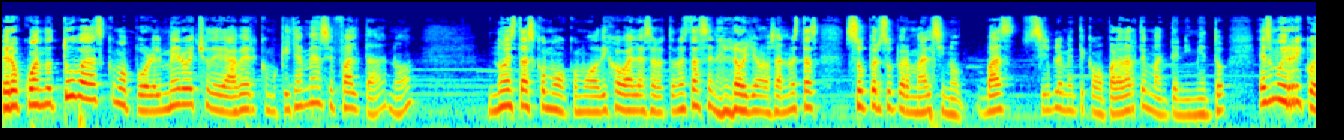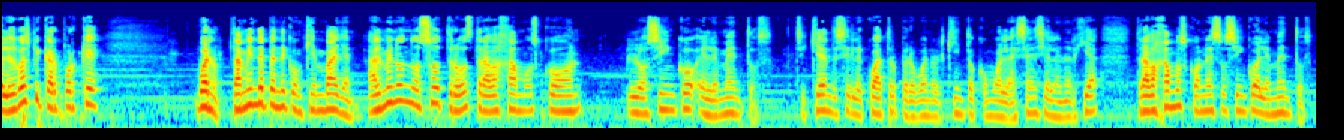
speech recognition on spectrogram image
Pero cuando tú vas como por el mero hecho de, a ver, como que ya me hace falta, ¿no? No estás como, como dijo Vale hace rato, no estás en el hoyo, o sea, no estás súper, súper mal, sino vas simplemente como para darte mantenimiento. Es muy rico y les voy a explicar por qué. Bueno, también depende con quién vayan. Al menos nosotros trabajamos con los cinco elementos. Si quieren decirle cuatro, pero bueno, el quinto como la esencia, la energía. Trabajamos con esos cinco elementos.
